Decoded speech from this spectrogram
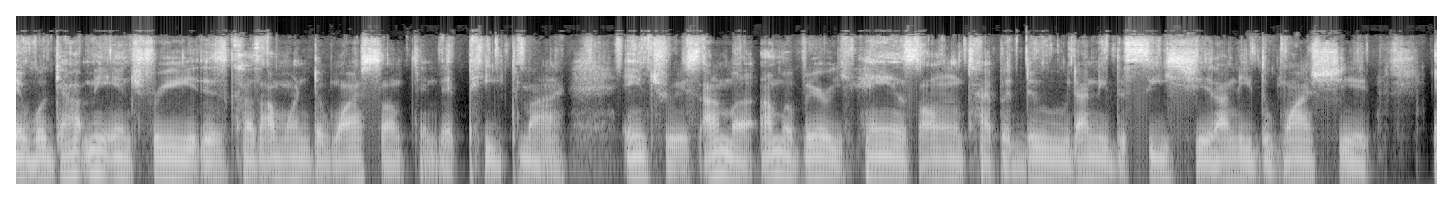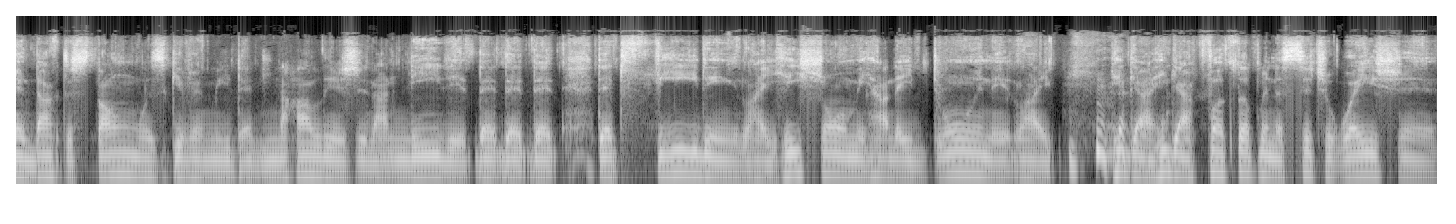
and what got me intrigued is because I wanted to watch something that piqued my interest. I'm a I'm a very hands on type of dude. I need to see shit. I need to watch shit, and Doctor Stone was giving me that knowledge that I needed. That that that that feeding. Like he's showing me how they doing it. Like he got he got fucked up in a situation.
